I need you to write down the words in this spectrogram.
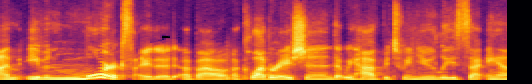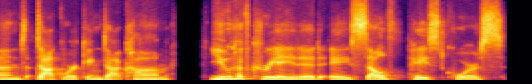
I'm even more excited about a collaboration that we have between you, Lisa, and docworking.com. You have created a self paced course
